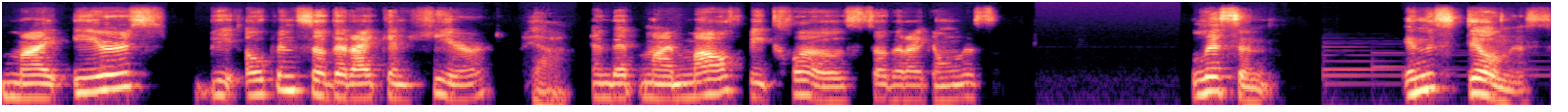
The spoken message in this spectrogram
my ears be open so that I can hear Yeah. and that my mouth be closed so that I can listen. Listen. In the stillness,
